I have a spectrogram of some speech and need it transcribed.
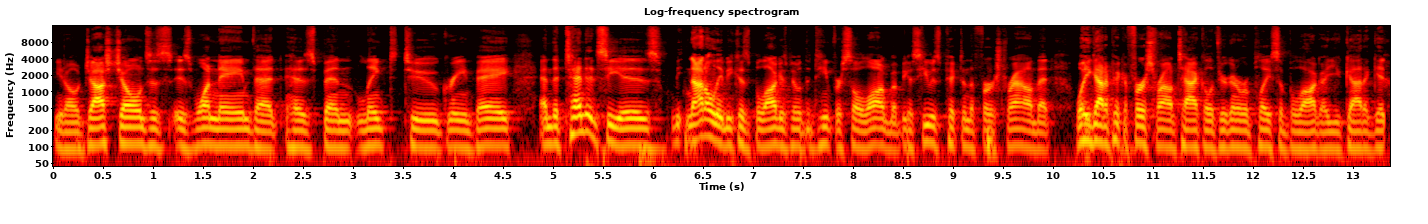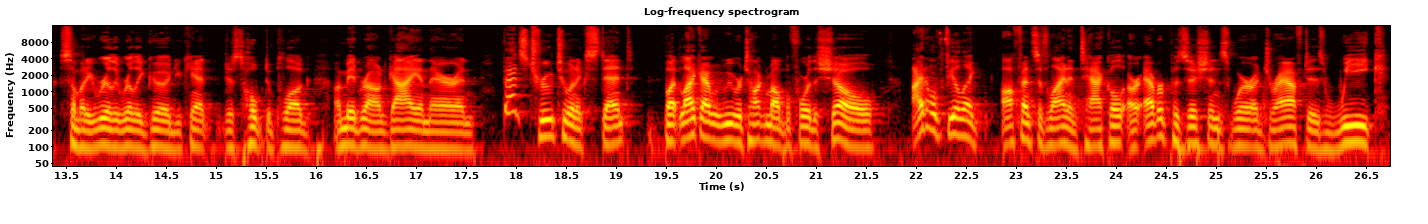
you know, Josh Jones is, is one name that has been linked to Green Bay. And the tendency is not only because Bulaga's been with the team for so long, but because he was picked in the first round that, well, you got to pick a first round tackle. If you're going to replace a Bulaga, you got to get somebody really, really good. You can't just hope to plug a mid round guy in there. And that's true to an extent. But like I, we were talking about before the show, I don't feel like offensive line and tackle are ever positions where a draft is weak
